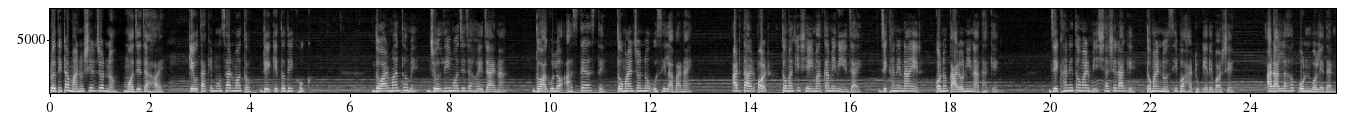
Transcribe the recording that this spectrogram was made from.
প্রতিটা মানুষের জন্য মজেজা হয়। কেউ তাকে মশার মতো ডেকে তো দেখুক। দোয়ার মাধ্যমে জলদিই মজেজা হয়ে যায় না। দোয়াগুলো আস্তে আস্তে তোমার জন্য উসিলা বানায়। আর তারপর তোমাকে সেই মাকামে নিয়ে যায়, যেখানে নায়ের কোনো কারণই না থাকে। যেখানে তোমার বিশ্বাসের আগে তোমার নসিব হাঁটু গেড়ে বসে। আর আল্লাহ কোন বলে দেন?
